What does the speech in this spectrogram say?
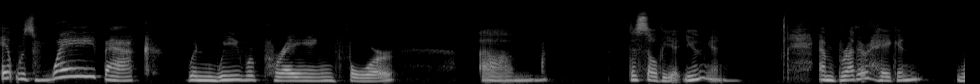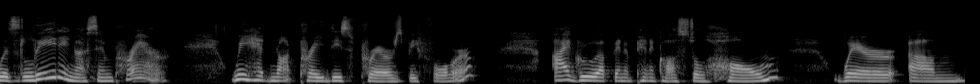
it was way back when we were praying for um, the Soviet Union. And Brother Hagin was leading us in prayer. We had not prayed these prayers before. I grew up in a Pentecostal home where, um,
